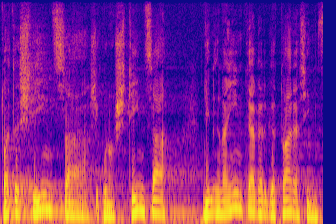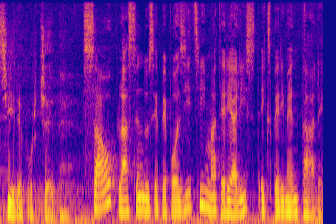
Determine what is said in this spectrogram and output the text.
Toată știința și cunoștința din înaintea mergătoarea simțire purcede sau plasându-se pe poziții materialist-experimentale.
